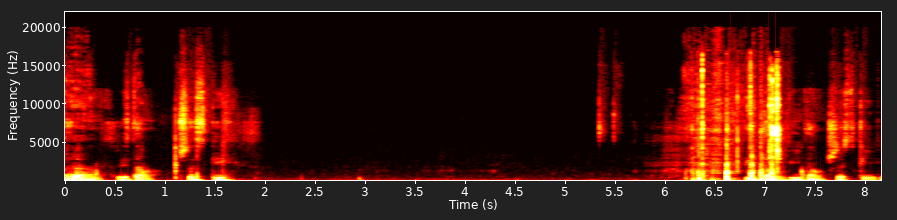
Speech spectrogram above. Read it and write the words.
ben, witam wszystkich. Witam, witam wszystkich.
